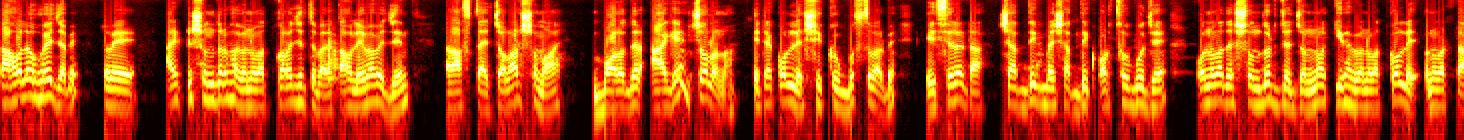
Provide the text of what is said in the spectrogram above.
তাহলে হয়ে যাবে। তবে আরেকটু সুন্দরভাবে অনুবাদ করা যেতে পারে, তাহলে এভাবে যে রাস্তায় চলার সময় বড়দের আগে চলো না, এটা করলে শিক্ষক বুঝতে পারবে এই ছেলেটা শাব্দিক বা শাব্দিক অর্থ বুঝে অনুবাদের সৌন্দর্যের জন্য কীভাবে অনুবাদ করলে অনুবাদটা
